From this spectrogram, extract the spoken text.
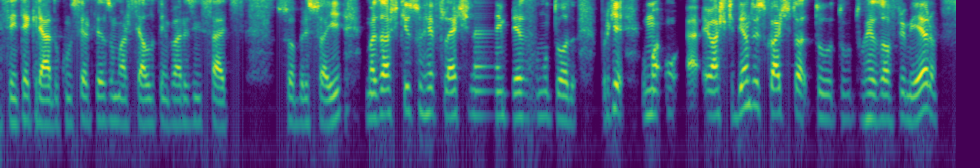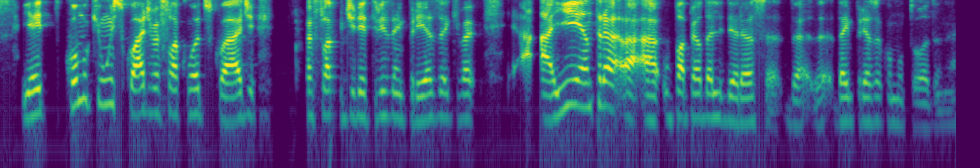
sem ter criado, com certeza o Marcelo tem vários insights sobre isso aí, mas acho que isso reflete na empresa como um todo, porque uma, eu acho que dentro do squad tu, tu, tu, tu, resolve primeiro, e aí como que um squad vai falar com outro squad, vai falar com a diretriz da empresa, que vai, aí entra a, a, o papel da liderança da, da empresa como um todo, né?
